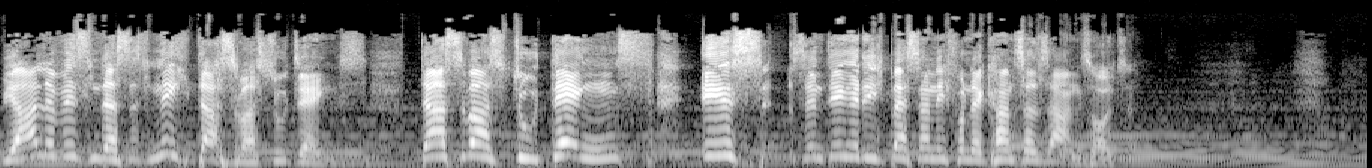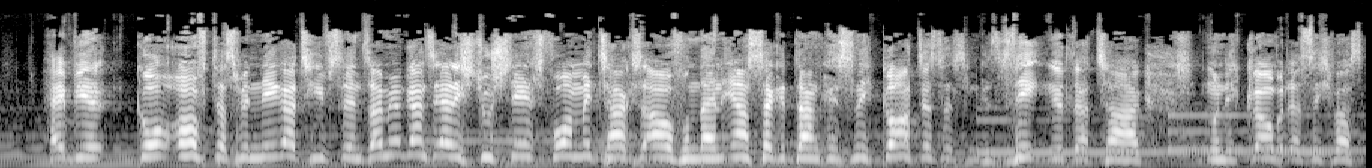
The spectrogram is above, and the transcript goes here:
Wir alle wissen, das ist nicht das, was du denkst. Das, was du denkst, ist, sind Dinge, die ich besser nicht von der Kanzel sagen sollte. Hey, wir go oft, dass wir negativ sind. Sei mir ganz ehrlich, du stehst vormittags auf und dein erster Gedanke ist nicht Gott, es ist ein gesegneter Tag und ich glaube, dass ich was,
